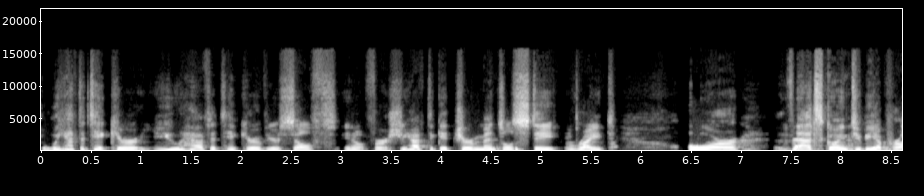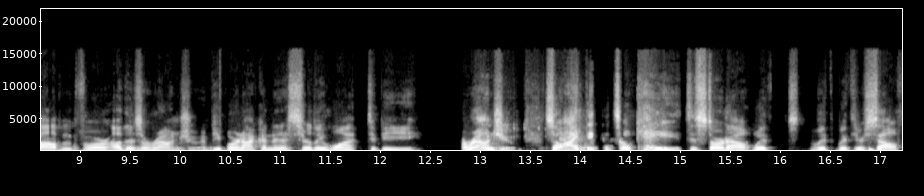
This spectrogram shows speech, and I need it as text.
We have to take care. You have to take care of yourself, you know, first. You have to get your mental state right, or that's going to be a problem for others around you, and people are not going to necessarily want to be around you. So I think it's okay to start out with with with yourself.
